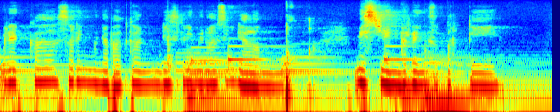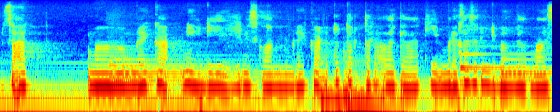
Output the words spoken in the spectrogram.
mereka sering mendapatkan diskriminasi dalam bentuk misgendering seperti saat mereka nih di jenis kelamin mereka itu tertera laki-laki. Mereka sering dipanggil mas.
